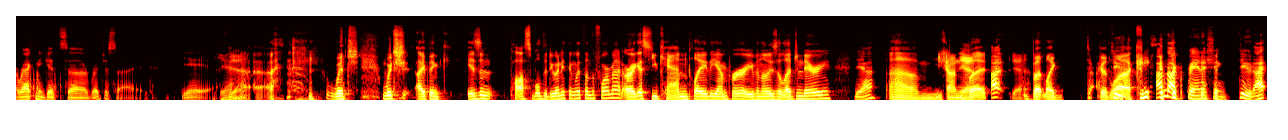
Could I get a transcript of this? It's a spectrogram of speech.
Arakni gets uh, Regicide. Yeah, Yeah. which which I think isn't possible to do anything with in the format, or I guess you can play the Emperor even though he's a legendary. yeah. Um, You can, yeah. But I- Yeah. but like, good dude, luck. I'm not banishing, dude. I,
